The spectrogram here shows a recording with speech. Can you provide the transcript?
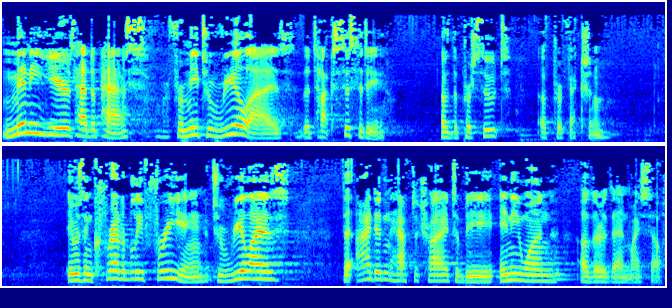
Many years had to pass for me to realize the toxicity of the pursuit of perfection. It was incredibly freeing to realize that I didn't have to try to be anyone other than myself.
